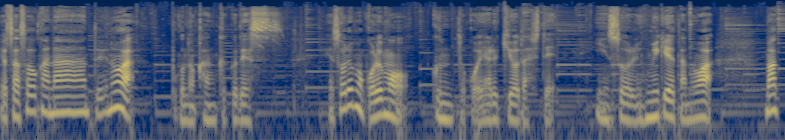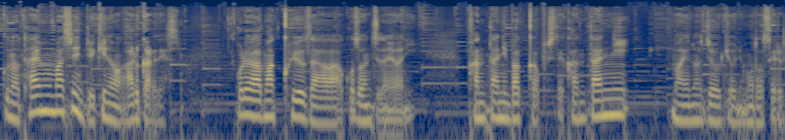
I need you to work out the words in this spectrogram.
良さそうかなというのが僕の感覚です。それもこれもぐんとこうやる気を出してインストールに踏み切れたのは Mac のタイムマシンという機能があるからです。これは Mac ユーザーはご存知のように簡単にバックアップして簡単に前の状況に戻せる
